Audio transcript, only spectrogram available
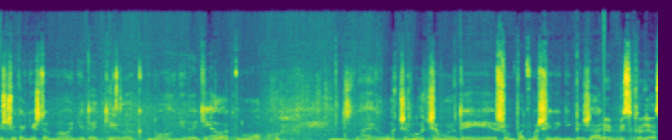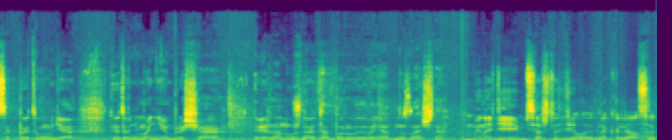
Еще, конечно, много недоделок. Много недоделок, ну, не знаю, лучше, лучше может, и чтобы под машины не бежали. Я без колясок, поэтому я на это внимание не обращаю. Наверное, нужно это оборудование однозначно. Мы надеемся, что делают для колясок,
